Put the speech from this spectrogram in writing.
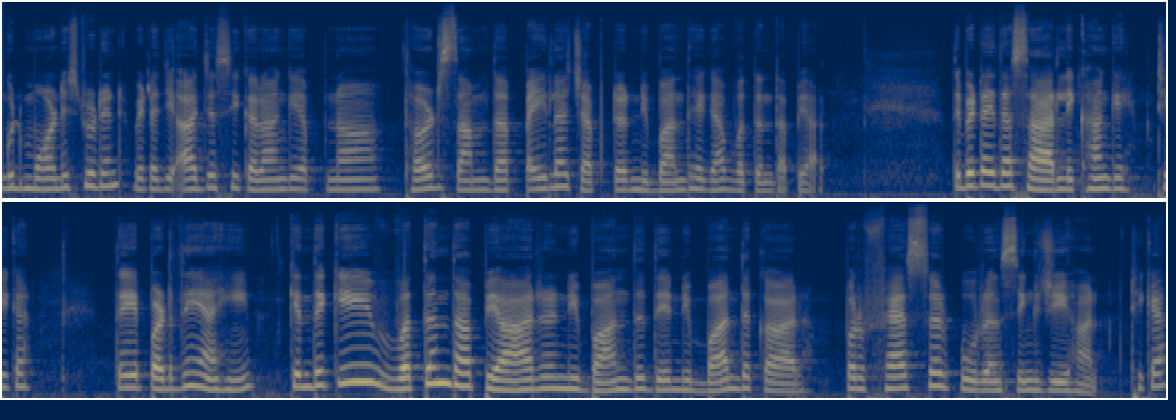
Good morning student ਬੇਟਾ ਜੀ, ਅੱਜ ਅਸੀਂ ਕਰਾਂਗੇ ਆਪਣਾ ਥਰਡ ਸਮ ਦਾ ਪਹਿਲਾ ਚੈਪਟਰ ਨਿਬੰਧ ਹੈਗਾ ਵਤਨ ਦਾ ਪਿਆਰ। ਤੇ ਬੇਟਾ ਇਹਦਾ ਸਾਰ ਲਿਖਾਂਗੇ, ਠੀਕ ਹੈ? ਤੇ ਪੜ੍ਹਦੇ ਆਂ ਹੀ ਕਹਿੰਦੇ ਕਿ ਵਤਨ ਦਾ ਪਿਆਰ ਨਿਬੰਧ ਦੇ ਨਿਬੰਧਕਾਰ ਪ੍ਰੋਫੈਸਰ ਪੂਰਨ ਸਿੰਘ ਜੀ ਹਨ, ਠੀਕ ਹੈ?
